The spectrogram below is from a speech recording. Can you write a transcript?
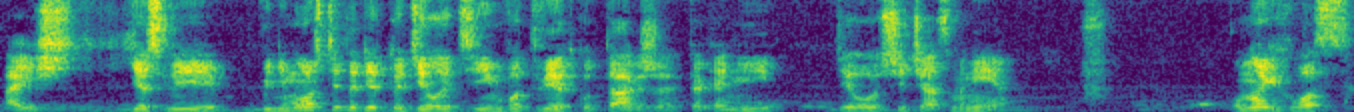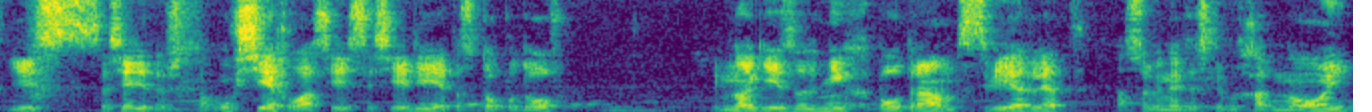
А если вы не можете это делать, то делайте им в ответку так же, как они делают сейчас мне. У многих у вас есть соседи, да что там, у всех у вас есть соседи, это сто пудов. И многие из них по утрам сверлят, особенно если выходной.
